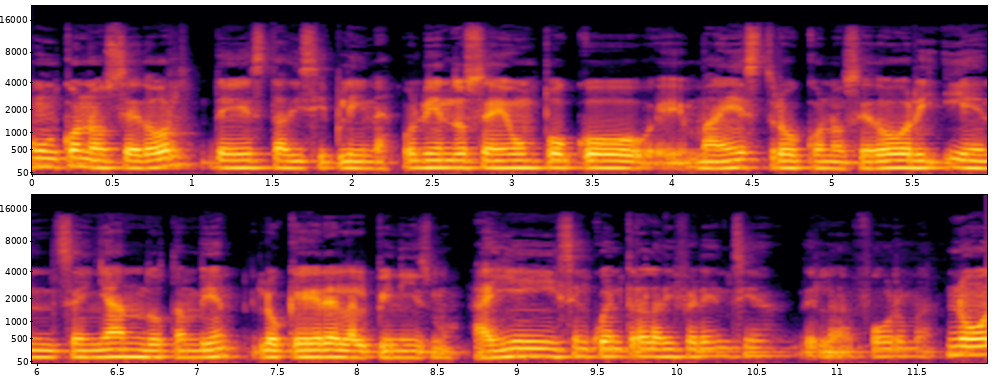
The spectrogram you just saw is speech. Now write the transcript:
un conocedor de esta disciplina, volviéndose un poco eh, maestro, conocedor y, enseñando también lo que era el alpinismo. Ahí se encuentra la diferencia de la forma. No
